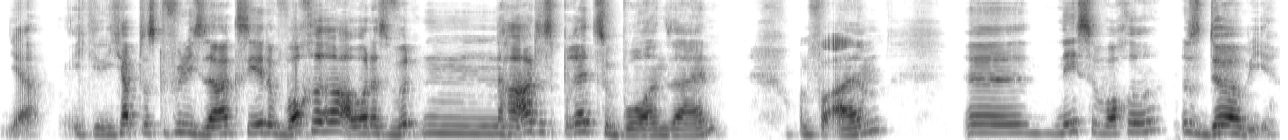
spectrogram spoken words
ja, ich, ich habe das Gefühl, ich sage es jede Woche, aber das wird ein hartes Brett zu bohren sein. Und vor allem, äh, nächste Woche ist Derby.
